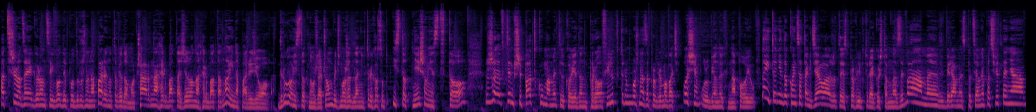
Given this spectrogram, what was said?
a trzy rodzaje gorącej wody pod różne napary, no to wiadomo, czarna herbata, zielona herbata, no i napary ziołowe. Drugą istotną rzeczą, być może dla niektórych osób istotniejszą jest to, że w tym przypadku mamy tylko jeden profil, w którym można zaprogramować 8 ulubionych napojów. No i to nie do końca tak działa, że to jest profil, który jakoś tam nazywamy, wybieramy specjalne podświetlenia.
